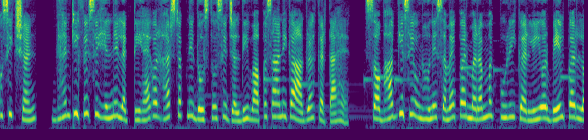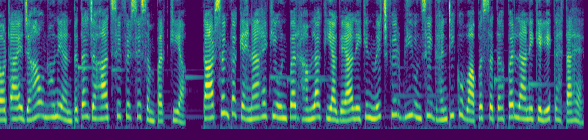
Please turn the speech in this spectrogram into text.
उसी क्षण, घंटी फिर से हिलने लगती है और हर्ष अपने दोस्तों से जल्दी वापस आने का आग्रह करता है। सौभाग्य से उन्होंने समय पर मरम्मत पूरी कर ली और बेल पर लौट आए, जहाँ उन्होंने अंततः जहाज़ से फिर से संपर्क किया। टार्सन का कहना है कि उन पर हमला किया गया, लेकिन मिच फिर भी उनसे घंटी को वापस सतह पर लाने के लिए कहता है।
